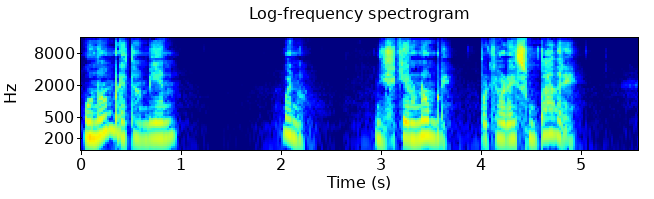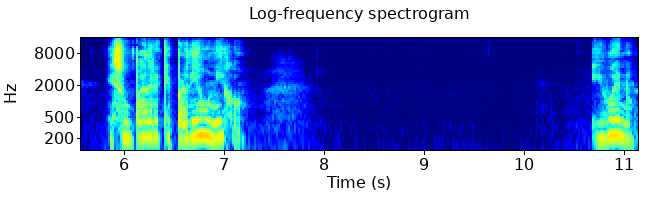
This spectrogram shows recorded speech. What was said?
Un hombre también. Bueno, ni siquiera un hombre, porque ahora es un padre. Es un padre que perdió un hijo. Y bueno,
